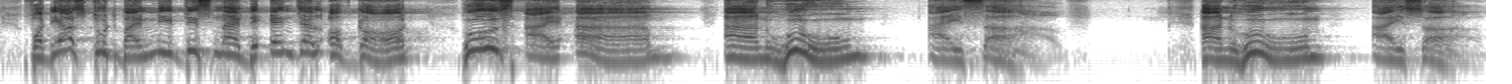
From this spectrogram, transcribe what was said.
For there stood by me this night the angel of God, whose I am and whom I serve. And whom I serve.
